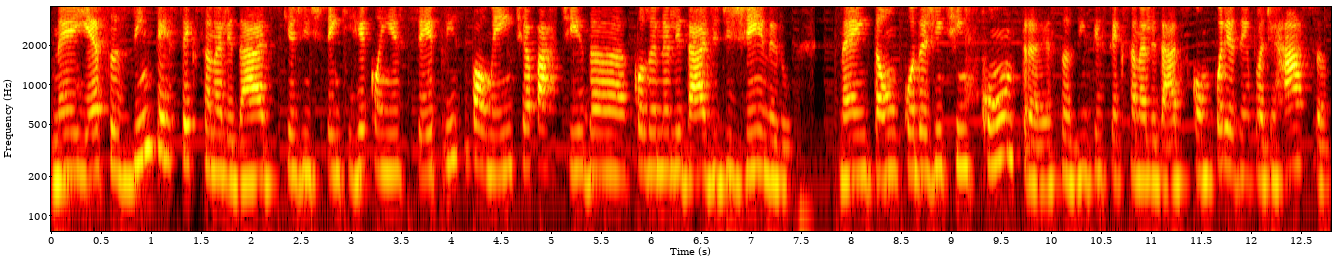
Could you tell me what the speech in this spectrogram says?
né, e essas interseccionalidades que a gente tem que reconhecer, principalmente a partir da colonialidade de gênero, né, então, quando a gente encontra essas interseccionalidades, como, por exemplo, a de raça,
